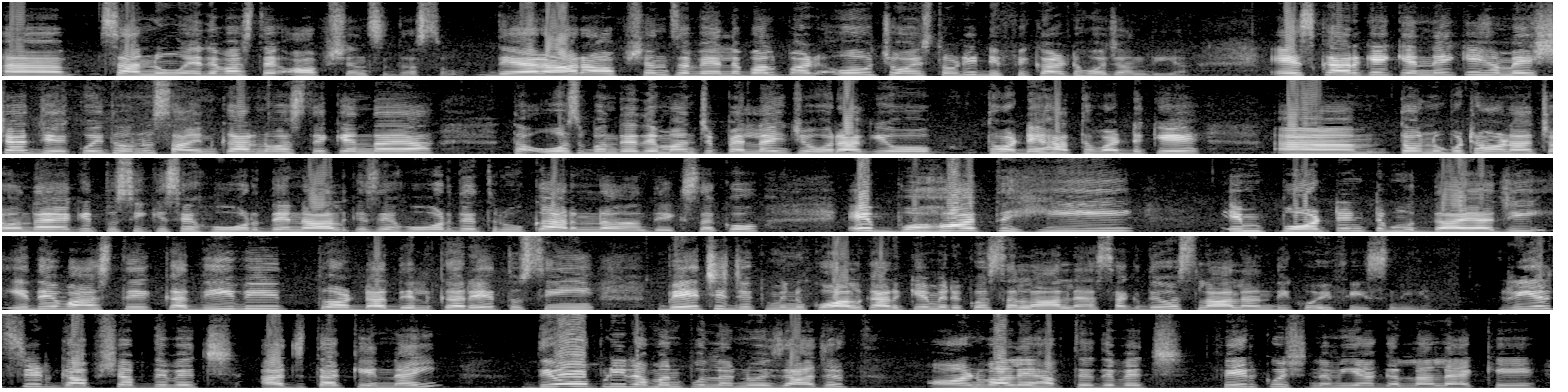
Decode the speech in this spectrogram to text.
ਅਹ, ਸਾਨੂੰ ਇਹਦੇ ਵਾਸਤੇ ਆਪਸ਼ਨਸ ਦੱਸੋ देयर ਆਰ ਆਪਸ਼ਨਸ ਅਵੇਲੇਬਲ ਪਰ ਉਹ ਚੋਇਸ ਥੋੜੀ ਡਿਫਿਕਲਟ ਹੋ ਜਾਂਦੀ ਆ ਇਸ ਕਰਕੇ ਕਹਿੰਦੇ ਕਿ ਹਮੇਸ਼ਾ ਜੇ ਕੋਈ ਤੁਹਾਨੂੰ ਸਾਈਨ ਕਰਨ ਵਾਸਤੇ ਕਹਿੰਦਾ ਆ ਤਾਂ ਉਸ ਬੰਦੇ ਦੇ ਮਨ 'ਚ ਪਹਿਲਾਂ ਹੀ ਚੋਰ ਆ ਕਿ ਉਹ ਤੁਹਾਡੇ ਹੱਥ ਵੱਢ ਕੇ ਅਮ, ਤੁਹਾਨੂੰ ਬਿਠਾਉਣਾ ਚਾਹੁੰਦਾ ਹੈ ਕਿ ਤੁਸੀਂ ਕਿਸੇ ਹੋਰ ਦੇ ਨਾਲ ਕਿਸੇ ਹੋਰ ਦੇ ਥਰੂ ਘਰ ਨਾ ਦੇਖ ਸਕੋ ਇਹ ਬਹੁਤ ਹੀ ਇੰਪੋਰਟੈਂਟ ਮੁੱਦਾ ਆ ਜੀ। ਇਹਦੇ ਵਾਸਤੇ ਕਦੀ ਵੀ ਤੁਹਾਡਾ ਦਿਲ ਕਰੇ, ਤੁਸੀਂ ਬੇਝਿਜਕ ਮੈਨੂੰ ਕਾਲ ਕਰਕੇ ਮੇਰੇ ਕੋਲ ਸਲਾਹ ਲੈ ਸਕਦੇ ਹੋ। ਸਲਾਹ ਲੈਣ ਦੀ ਕੋਈ ਫੀਸ ਨਹੀਂ ਹੈ ਰੀਅਲ ਸਟੇਟ ਗੱਪਸ਼ਪ ਦੇ ਵਿੱਚ ਅੱਜ ਤੱਕ ਇੰਨਾ ਹੀ। ਦਿਓ ਆਪਣੀ ਰਮਨ ਭੁੱਲਰ ਨੂੰ ਇਜਾਜ਼ਤ। ਆਉਣ ਵਾਲੇ ਹਫ਼ਤੇ ਦੇ ਵਿੱਚ ਫਿਰ ਕੁਝ ਨਵੀਆਂ ਗੱਲਾਂ ਲੈ ਕੇ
